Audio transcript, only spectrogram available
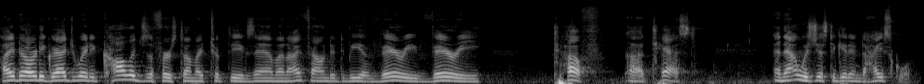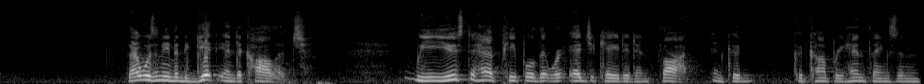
I'd already graduated college the first time I took the exam, and I found it to be a very, very tough uh, test. And that was just to get into high school. That wasn't even to get into college. We used to have people that were educated and thought and could, could comprehend things. And,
